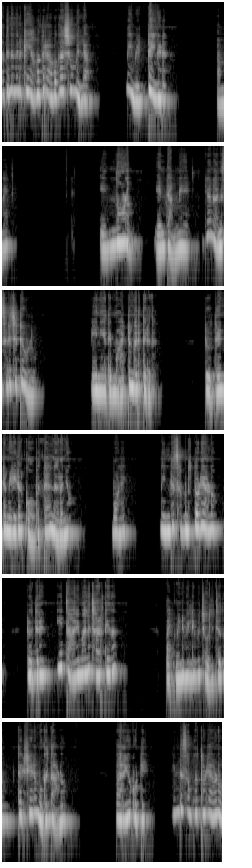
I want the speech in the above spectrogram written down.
അതിന് നിനക്ക് യാതൊരു അവകാശവുമില്ല. നീ വിട്ടെങ്ങട് അമ്മേ ഇന്നോളം എന്റെ അമ്മയെ ഞാൻ അനുസരിച്ചിട്ടേ ഉള്ളൂ. ഇനി അത് മാറ്റം വരുത്തരുത്. രുദ്രന്റെ മിഴികൾ കോപത്താൽ നിറഞ്ഞു. മോളെ നിന്റെ സമ്മതത്തോടെയാണോ രുദ്രൻ ഈ താലിമാല ചാർത്തിയത്? പത്മിനി വല്യമ്മ ചോദിച്ചതും ദക്ഷയുടെ മുഖത്താണോ? താണു പറയൂ കുട്ടി നിന്റെ സമ്മതത്തോടെയാണോ?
